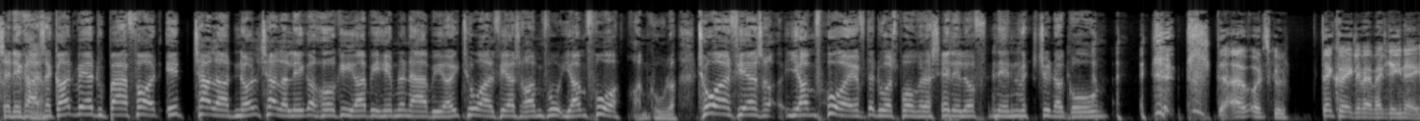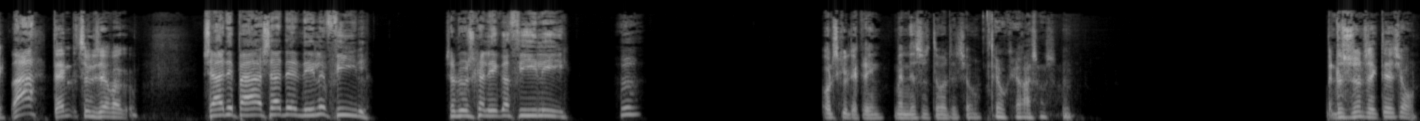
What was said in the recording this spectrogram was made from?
Så det kan ja. altså godt være, at du bare får et et-tal og et nul-tal og ligger hugget op i himlen, Abi, og ikke 72 romfu, jomfruer, romkugler, 72 jomfruer, efter du har sprunget dig selv i luften inden ved synagogen. Det er, undskyld. Den kunne jeg ikke lade være med at grine af. Hvad? Den synes jeg var... Så er det bare så er det en lille fil, som du skal ligge og file i. Undskyld, jeg griner, men jeg synes, det var lidt sjovt. Det er okay, Rasmus. Men du synes ikke, det er sjovt?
